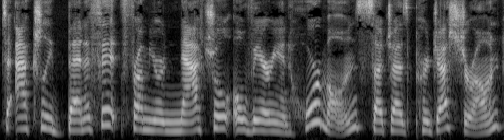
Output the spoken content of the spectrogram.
to actually benefit from your natural ovarian hormones such as progesterone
